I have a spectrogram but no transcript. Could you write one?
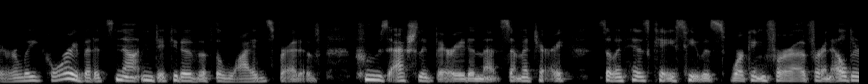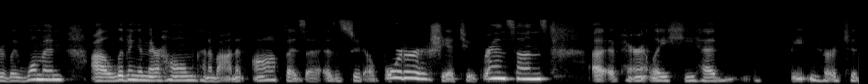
fairly gory, but it's not indicative of the widespread of who's actually buried in that cemetery. So in his case, he was working for a, for an elderly woman uh, living in their home, kind of on and off as a, as a pseudo boarder. She had two grandsons. Uh, apparently, he had beaten her to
